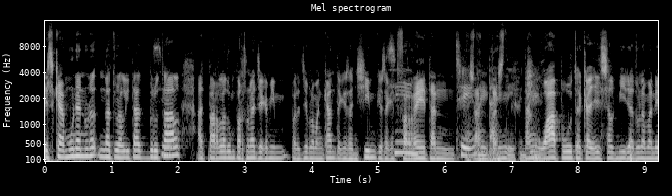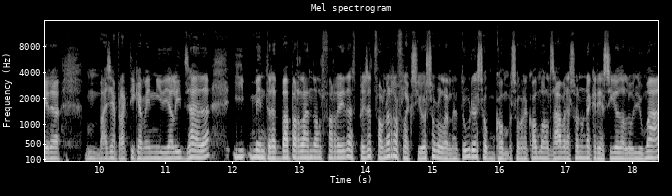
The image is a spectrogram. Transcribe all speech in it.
és que amb una naturalitat brutal sí. et parla d'un personatge que a mi, per exemple, m'encanta, que és en Xim, que és aquest sí. ferrer tan, sí. tan, Fantàstic, tan, tan guapo, que ell se'l mira d'una manera, vaja, pràcticament idealitzada, i mentre et va parlant del ferrer, després et fa una reflexió sobre la natura, sobre com, sobre com els arbres són una creació de l'ull humà,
